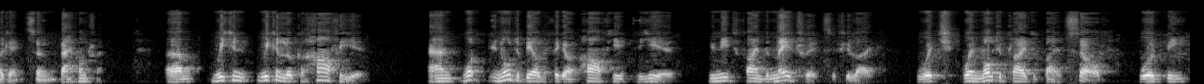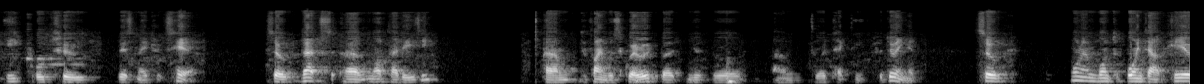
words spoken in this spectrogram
Okay, so back on track. Um, we can we can look at half a year, and what in order to be able to figure out half a year, you need to find the matrix, if you like, which when multiplied by itself would be equal to this matrix here. So that's uh, not that easy um, to find the square root, but there are, um, there are techniques for doing it. So what I want to point out here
